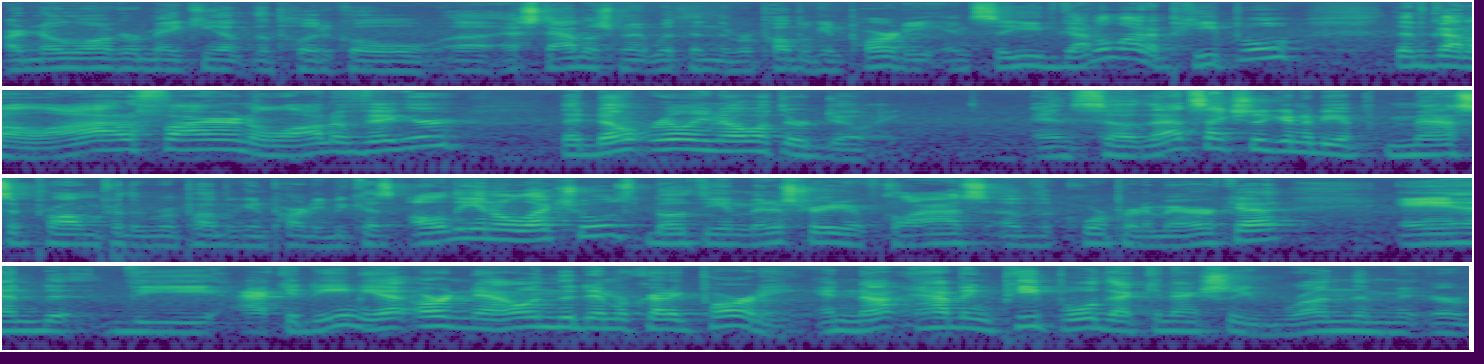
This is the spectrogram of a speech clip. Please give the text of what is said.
are no longer making up the political uh, establishment within the Republican Party. And so you've got a lot of people that've got a lot of fire and a lot of vigor that don't really know what they're doing. And so that's actually going to be a massive problem for the Republican Party because all the intellectuals, both the administrative class of the corporate America and the academia, are now in the Democratic Party. And not having people that can actually run the or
